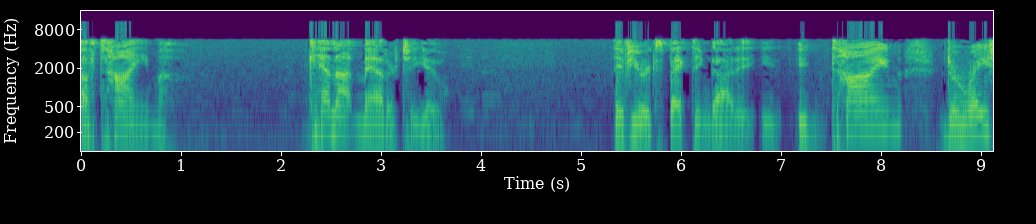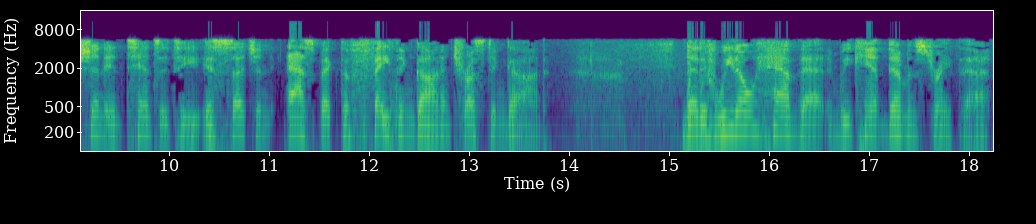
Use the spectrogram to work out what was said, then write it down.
of time cannot matter to you if you're expecting God. time, duration, intensity is such an aspect of faith in God and trusting God that if we don't have that and we can't demonstrate that,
